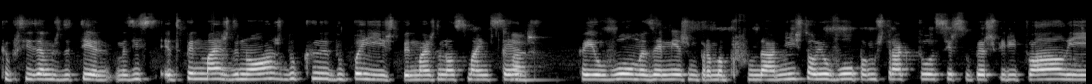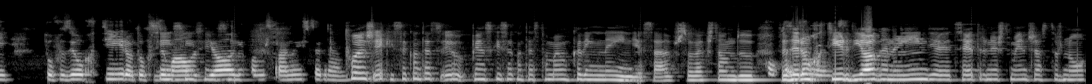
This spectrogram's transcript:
que precisamos de ter, mas isso depende mais de nós do que do país, depende mais do nosso mindset. Claro. Que eu vou, mas é mesmo para me aprofundar nisto, ou eu vou para mostrar que estou a ser super espiritual e estou a fazer um retiro, ou estou a fazer Sim, uma sim, aula sim, de yoga sim. para mostrar no Instagram. Pois, é que isso acontece, eu penso que isso acontece também um bocadinho na Índia, sabes? Toda a questão de fazer um retiro de yoga na Índia, etc. Neste momento já se tornou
